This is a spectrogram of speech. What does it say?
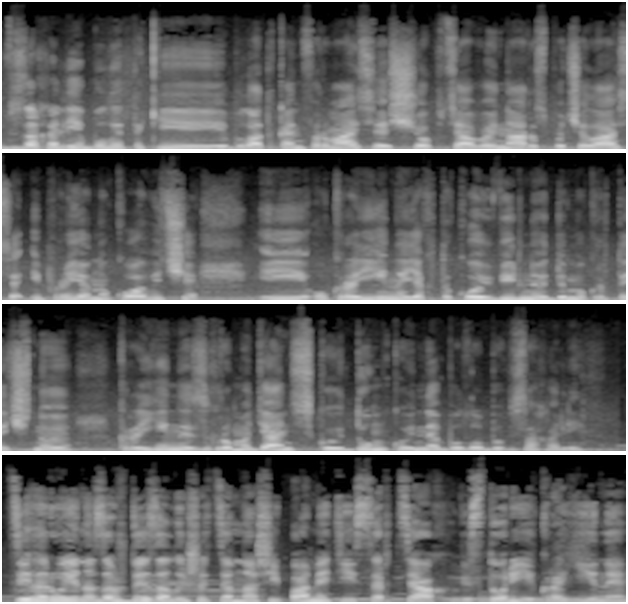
Взагалі були такі, була така інформація, що ця війна розпочалася і при Януковичі, і України як такої вільної демократичної країни з громадянською думкою не було би взагалі. Ці герої назавжди залишаться в нашій пам'яті і серцях в історії країни,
